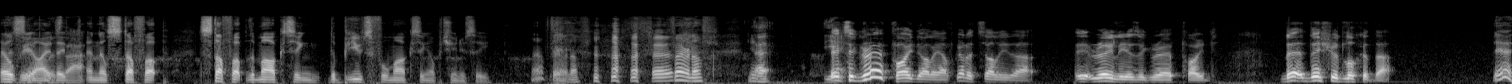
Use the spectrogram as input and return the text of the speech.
As simple LVI, they, that. and they'll stuff up stuff up the marketing, the beautiful marketing opportunity. Oh, fair enough. fair enough. You know. Uh, Yeah. It's a great point, Olly. I've got to tell you that. It really is a great point. They, they should look at that. yeah,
